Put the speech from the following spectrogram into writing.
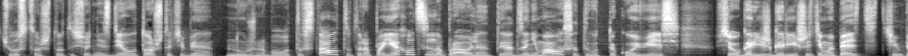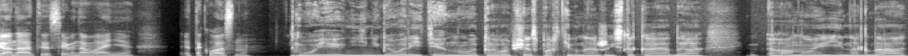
чувство, что ты сегодня сделал то, что тебе нужно было. Вот ты встал, ты туда поехал целенаправленно, ты отзанимался, ты вот такой весь, все горишь, горишь, этим опять чемпионаты, соревнования. Это классно. Ой, не, не говорите. Ну, это вообще спортивная жизнь такая, да. А, Ну, и иногда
